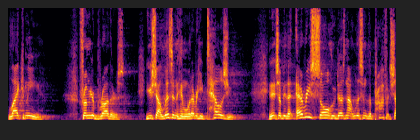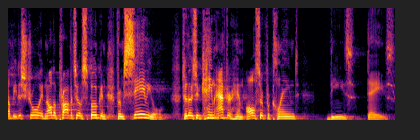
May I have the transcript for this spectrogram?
like me from your brothers. You shall listen to him whatever he tells you. And it shall be that every soul who does not listen to the prophet shall be destroyed. And all the prophets who have spoken from Samuel to those who came after him also proclaimed these days.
